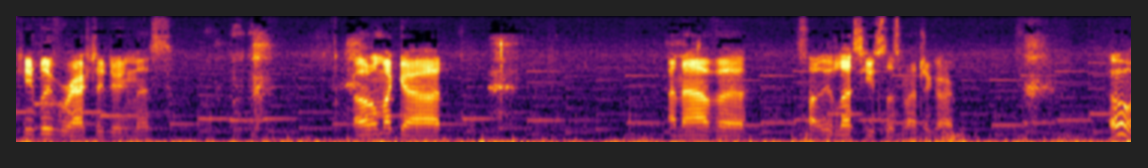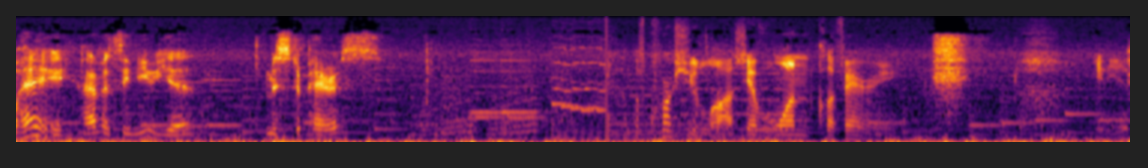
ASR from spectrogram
Can you believe we're actually doing this? Oh my god. And I have a slightly less useless magic Magikarp. Oh hey, I haven't seen you yet, Mr. Paris. Of course you lost. You have one Clefairy. Idiot.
